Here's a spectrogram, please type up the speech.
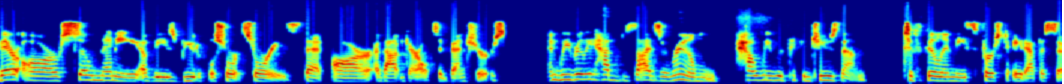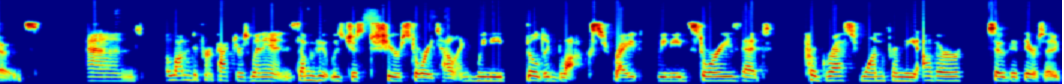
There are so many of these beautiful short stories that are about Geralt's adventures. And we really had to decide as a room how we would pick and choose them to fill in these first eight episodes. And a lot of different factors went in. Some of it was just sheer storytelling. We need building blocks, right? We need stories that progress one from the other so that there's a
